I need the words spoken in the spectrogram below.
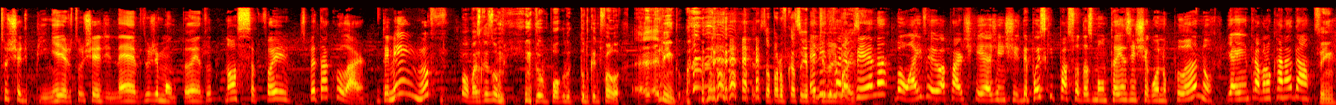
tudo cheio de pinheiro, tudo cheio de neve, tudo de montanha, tudo... Nossa, foi espetacular. Não tem nem... uf, Bom, mas resumindo um pouco de tudo que a gente falou, é, é lindo. Só para não ficar se É repetindo lindo, vale a demais. pena. Bom, aí veio a parte que a gente, depois que passou das montanhas, a gente chegou no plano e aí entrava no Canadá. Sim.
